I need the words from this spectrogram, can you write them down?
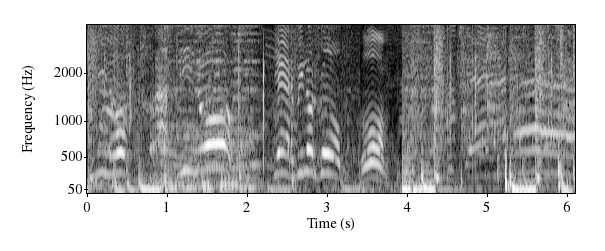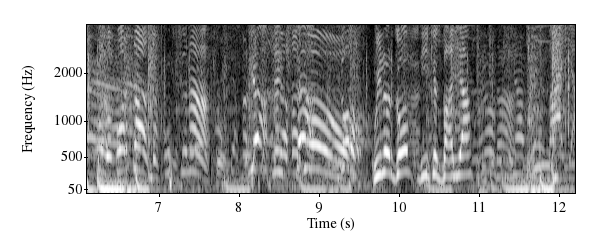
Fratino, Fratino! Pier, win or go! Go! L'ho guardato, ha funzionato! Yeah, Let's sta, go! go. Win or go? Di che sbaglia? Sbaglia.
